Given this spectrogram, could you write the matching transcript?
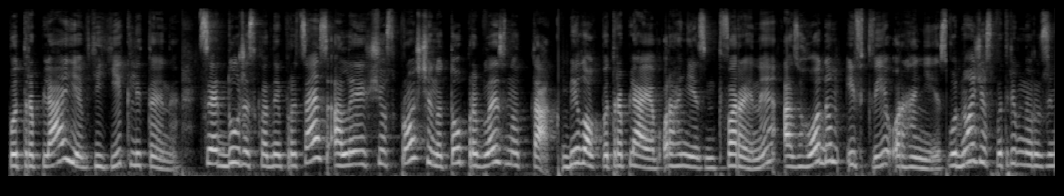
потрапляє в її клітини. Це дуже складний процес, але якщо спрощено, то приблизно так: білок потрапляє в організм тварини, а згодом і в твій організм. Водночас потрібно розуміти,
